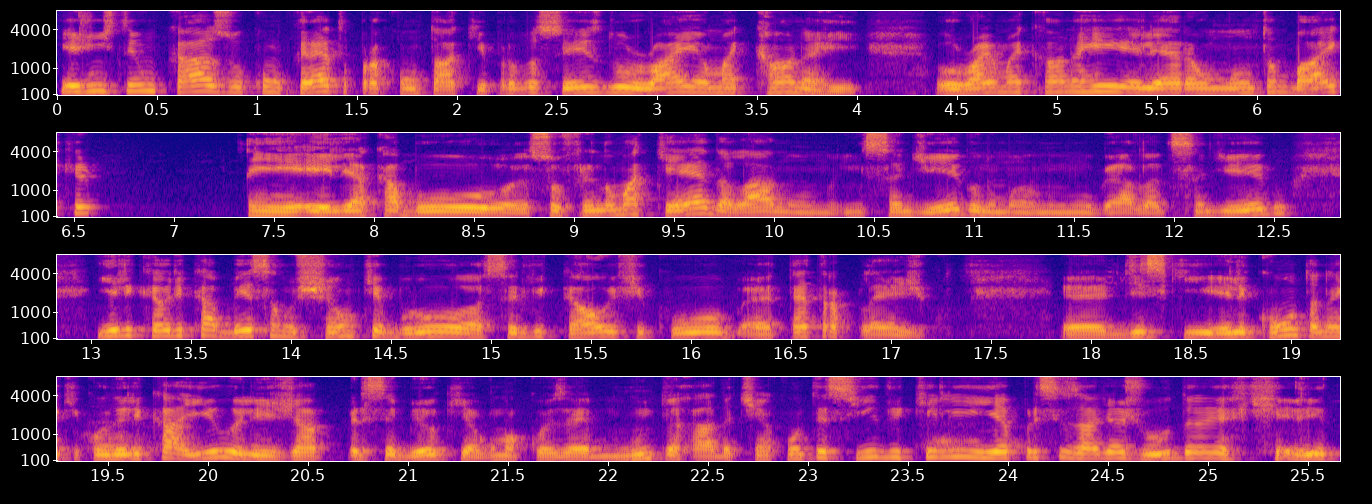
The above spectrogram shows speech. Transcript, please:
E a gente tem um caso concreto para contar aqui para vocês do Ryan McConaughey. O Ryan McConaughey ele era um mountain biker e ele acabou sofrendo uma queda lá no, em San Diego, numa, num lugar lá de San Diego, e ele caiu de cabeça no chão, quebrou a cervical e ficou é, tetraplégico é, diz que ele conta né, que quando ele caiu ele já percebeu que alguma coisa muito errada tinha acontecido e que ele ia precisar de ajuda, que ele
